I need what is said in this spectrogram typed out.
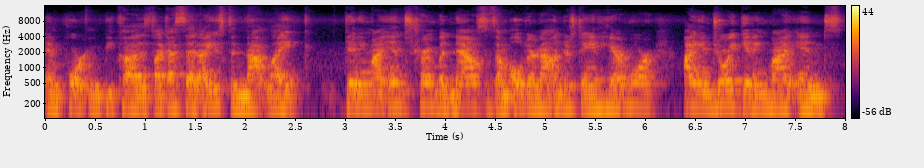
important because like i said i used to not like getting my ends trimmed. But now since I'm older and I understand hair more, I enjoy getting my ends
